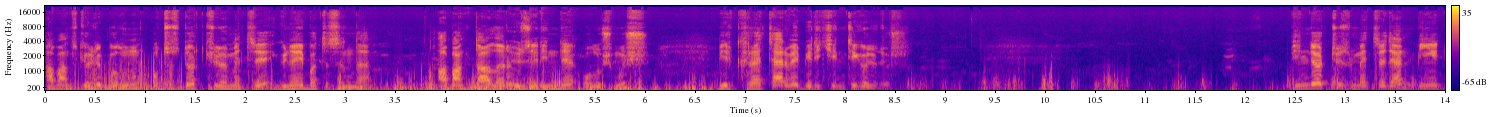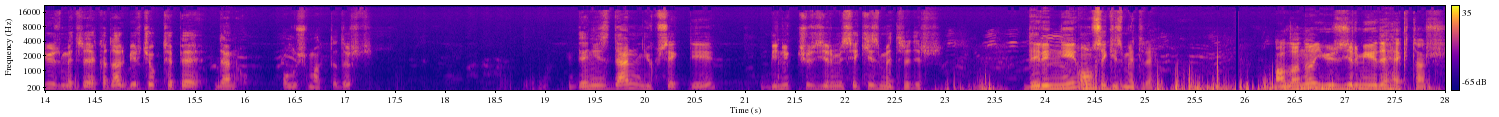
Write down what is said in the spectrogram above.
Abant Gölü Bolu'nun 34 kilometre güneybatısında Abant Dağları üzerinde oluşmuş bir krater ve birikinti gölüdür. 1400 metreden 1700 metreye kadar birçok tepeden oluşmaktadır. Denizden yüksekliği 1328 metredir. Derinliği 18 metre. Alanı 127 hektar.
